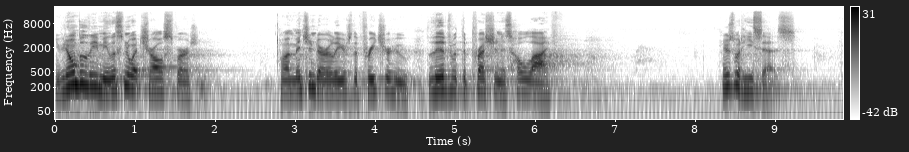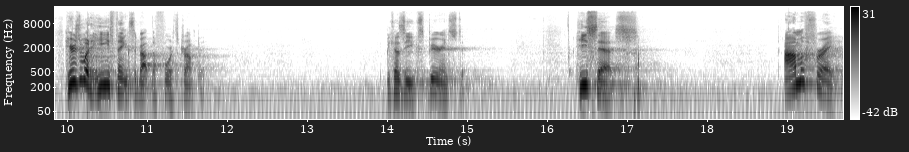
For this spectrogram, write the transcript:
If you don't believe me, listen to what Charles Spurgeon, who I mentioned earlier, is the preacher who lived with depression his whole life. Here's what he says. Here's what he thinks about the fourth trumpet because he experienced it. He says, I'm afraid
